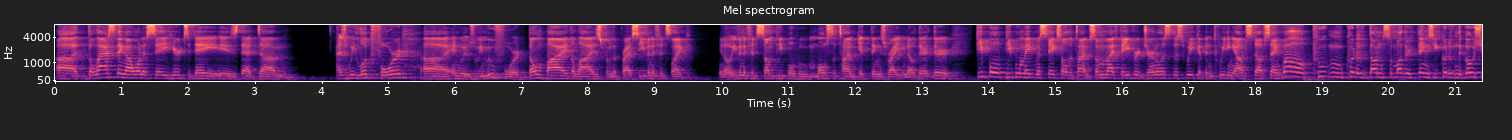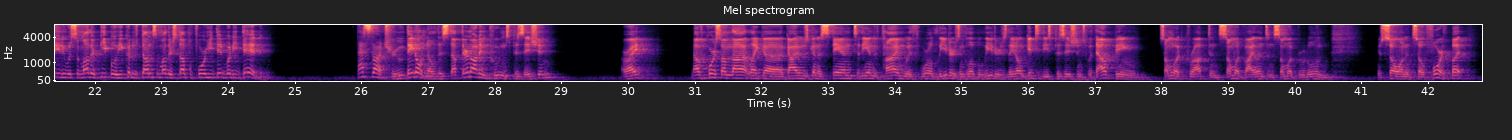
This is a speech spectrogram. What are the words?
Uh, the last thing I want to say here today is that um, as we look forward uh, and as we move forward, don't buy the lies from the press, even if it's like, you know, even if it's some people who most of the time get things right. You know, they're they're people people make mistakes all the time. Some of my favorite journalists this week have been tweeting out stuff saying, "Well, Putin could have done some other things. He could have negotiated with some other people. He could have done some other stuff before he did what he did." That's not true. They don't know this stuff. They're not in Putin's position. All right? Now, of course, I'm not like a guy who's going to stand to the end of time with world leaders and global leaders. They don't get to these positions without being somewhat corrupt and somewhat violent and somewhat brutal and so on and so forth. But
